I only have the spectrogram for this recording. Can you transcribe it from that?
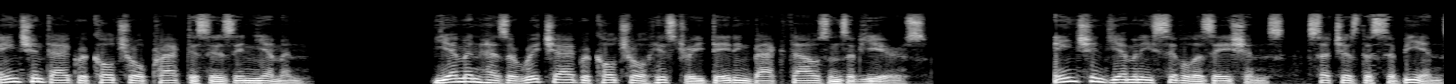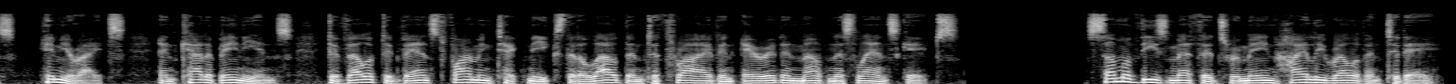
Ancient agricultural practices in Yemen. Yemen has a rich agricultural history dating back thousands of years. Ancient Yemeni civilizations, such as the Sabaeans, Himyarites, and Katabanians, developed advanced farming techniques that allowed them to thrive in arid and mountainous landscapes. Some of these methods remain highly relevant today.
